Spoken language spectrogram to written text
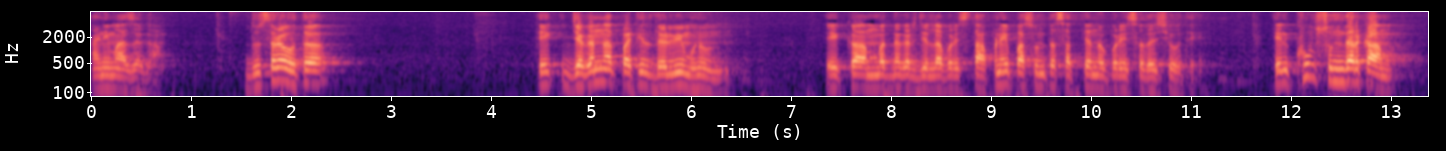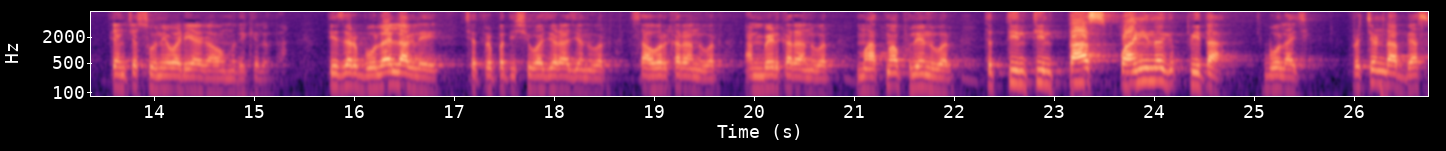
आणि माझं गाव. दुसरं होतं ते एक जगन्नाथ पाटील दळवी म्हणून एक अहमदनगर जिल्हा परिषद स्थापनेपासून तर सत्त्याण्णव पर्यंत सदस्य होते. त्यांनी खूप सुंदर काम त्यांच्या सोनेवाडी या गावामध्ये केलं होतं. ते जर बोलायला लागले छत्रपती शिवाजीराजांवर सावरकरांवर आंबेडकरांवर महात्मा फुलेंवर तर तीन तीन तास पाणी न पिता बोलायचे. प्रचंड अभ्यास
